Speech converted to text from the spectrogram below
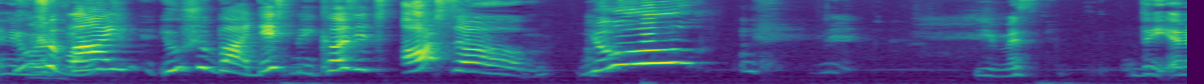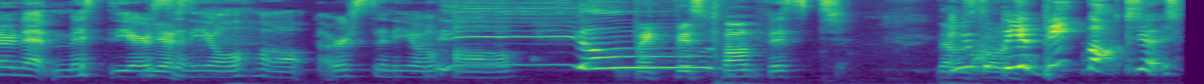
Any You more should funk? buy. You should buy this because it's awesome. Yo. You missed. The internet missed the Yes. Arsenio Hall. Arsenio Hall. Yo. like fist pump? Fist. That and you can going. be a beatboxer.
